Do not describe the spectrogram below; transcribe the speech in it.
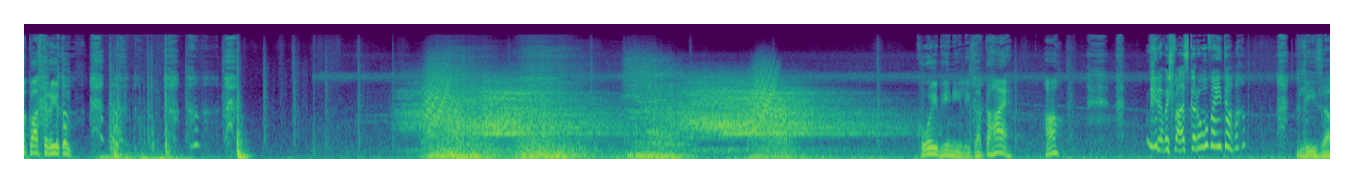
बकवास कर रही हो तुम? कोई भी नहीं लीजा। कहाँ है? हाँ? मेरा विश्वास करो वो वहीं था। लीजा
